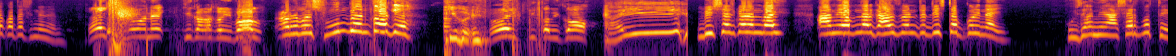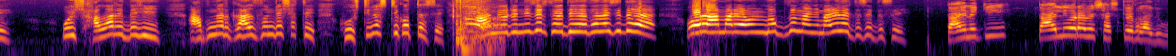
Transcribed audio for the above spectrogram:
একটা কথা শুনে নেন। এই কি মানে কি কথা কবি বল। আরে ভাই শুনবেন তো আগে। ওই কি কবি ক। বিশ্বাস করেন ভাই আমি আপনার গার্লফ্রেন্ডকে ডিস্টার্ব করি নাই। ওই যে আমি আসার পথে ওই শালারে দেখি আপনার গার্লফ্রেন্ডের সাথে হোস্টি নাস্টি করতেছে। আমি ওটা নিজের চোখে দেখে ফেলেছি দেখে ওরা আমার এমন লোকজন মানে মারি যাইতে চাইতেছে। তাই নাকি? তাইলে ওরা আমি শেষ করে ফেলাই দিব।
